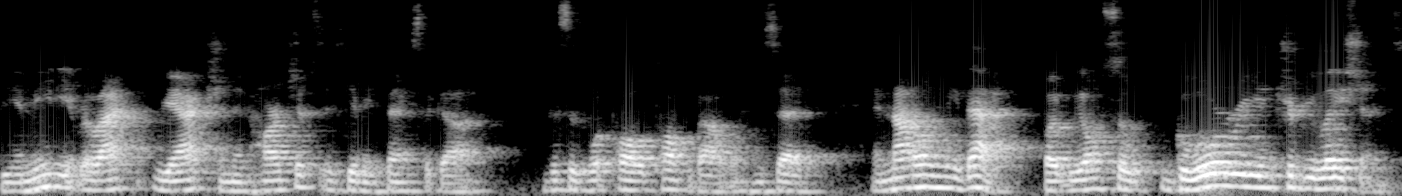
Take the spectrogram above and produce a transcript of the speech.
the immediate reaction in hardships is giving thanks to God. This is what Paul talked about when he said, And not only that, but we also glory in tribulations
